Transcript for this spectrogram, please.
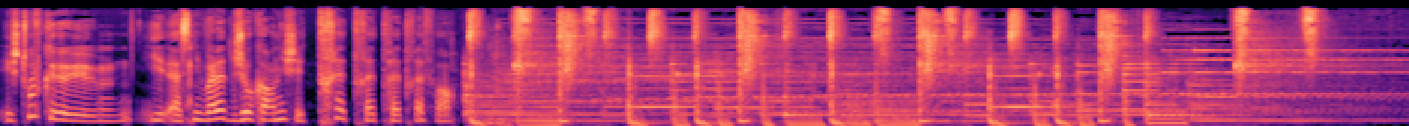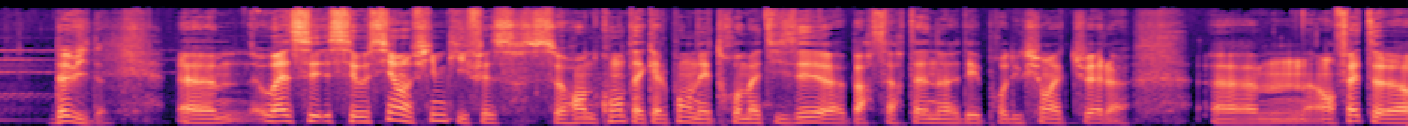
Et je trouve que euh, à ce niveau-là, Joe Cornish est très, très, très, très fort. David. Euh, ouais, c'est aussi un film qui fait se rendre compte à quel point on est traumatisé euh, par certaines des productions actuelles. Euh, en fait, euh,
